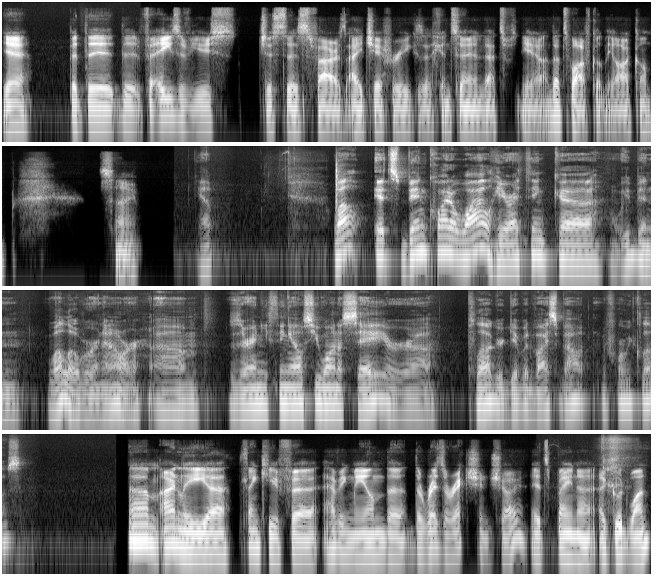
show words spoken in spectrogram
Yeah. but the the for ease of use, just as far as HF rigs are concerned, that's yeah, that's why I've got the ICOM. So. Well, it's been quite a while here. I think uh, we've been well over an hour. Um, is there anything else you want to say or uh, plug or give advice about before we close? Um, only uh, thank you for having me on the the Resurrection Show. It's been a, a good one.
